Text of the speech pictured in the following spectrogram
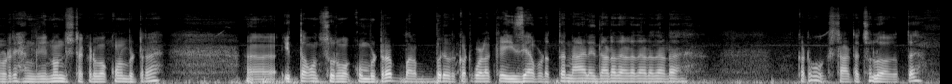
ನೋಡ್ರಿ, ಹಂಗೆ ಇನ್ನೊಂದಿಷ್ಟು ಆ ಕಡೆ ಒಕ್ಕೊಂಡ್ಬಿಟ್ರೆ ಇತ್ತ ಒಂದು ಶುರು ಹಾಕೊಂಡ್ಬಿಟ್ರೆ ಬರೋಬ್ಬರಿ ಅವ್ರು ಕಟ್ಕೊಳಕ್ಕೆ ಈಸಿ ಆಗ್ಬಿಡುತ್ತೆ. ನಾಳೆ ದಡ ದಡ ದಡ ದಡ ಕಟ್ಕೋಕೆ ಸ್ಟಾರ್ಟ್ ಚಲೋ ಆಗುತ್ತೆ.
